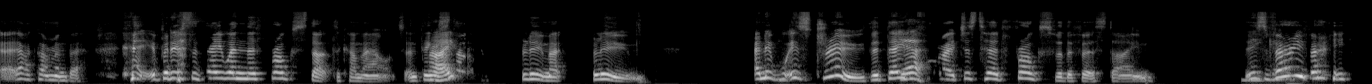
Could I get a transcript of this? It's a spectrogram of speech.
uh, I can't remember, but it's the day when the frogs start to come out and things Right. start to bloom at bloom. And it is true. The day Yeah. before, I just heard frogs for the first time. There It's very, very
